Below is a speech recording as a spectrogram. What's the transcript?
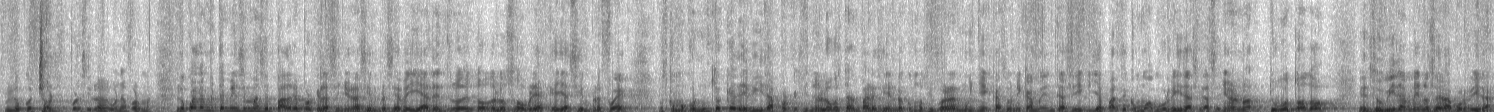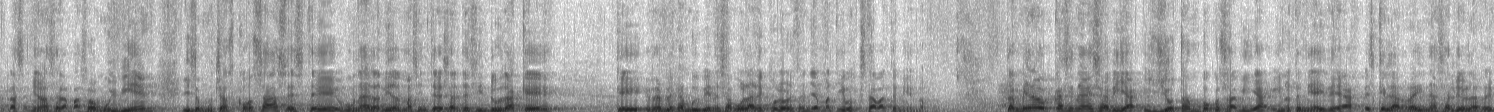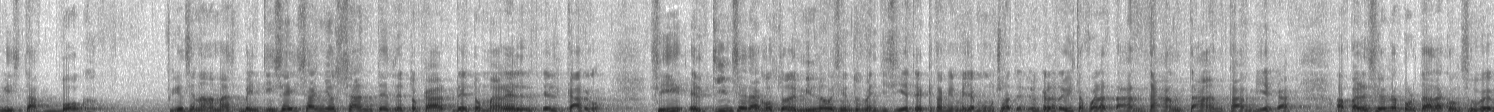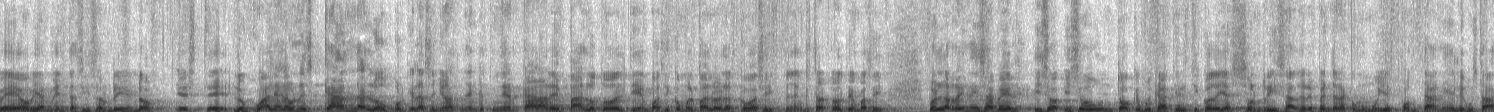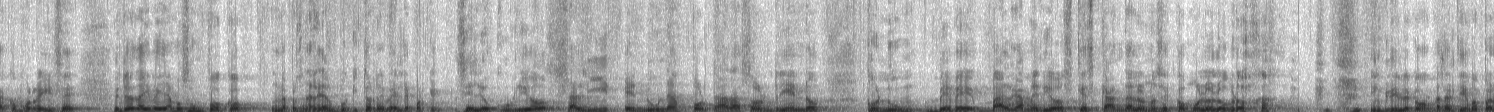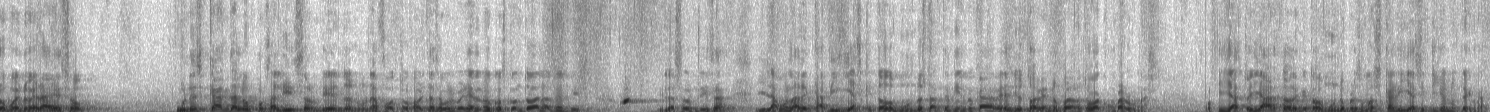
locochones, por decirlo de alguna forma. Lo cual a mí también se me hace padre porque la señora siempre se veía dentro de todo lo sobria que ella siempre fue, pues como con un toque de vida, porque si no luego están pareciendo como si fueran muñecas únicamente así, y aparte como aburridas. Y la señora no tuvo todo en su vida menos era aburrida. La señora se la pasó muy bien, hizo muchas cosas, este, una de las vidas más interesantes sin duda que, que reflejan muy bien esa bola de colores tan llamativos que estaba teniendo. También algo casi nadie sabía, y yo tampoco sabía y no tenía idea, es que la reina salió en la revista Vogue. Fíjense nada más, 26 años antes de, tocar, de tomar el, el cargo. Sí, el 15 de agosto de 1927, que también me llamó mucho la atención que la revista fuera tan, tan, tan, tan vieja, apareció en la portada con su bebé, obviamente así sonriendo, este, lo cual era un escándalo, porque las señoras tenían que tener cara de palo todo el tiempo, así como el palo de las cobas, así, tenían que estar todo el tiempo así. Pues la reina Isabel hizo, hizo un toque muy característico de ella, su sonrisa, de repente era como muy espontánea y le gustaba como reírse. Entonces ahí veíamos un poco, una personalidad un poquito rebelde, porque se le ocurrió salir en una portada sonriendo con un bebé. Válgame Dios, qué escándalo, no sé cómo lo logró. Increíble cómo pasa el tiempo, pero bueno, era eso. Un escándalo por salir sonriendo en una foto. Ahorita se volverían locos con todas las selfies. Y la sonrisa y la bola de carillas que todo mundo está teniendo cada vez. Yo todavía no, pero ahora te voy a comprar unas. Porque ya estoy harto de que todo el mundo presuma sus carillas y que yo no tenga.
